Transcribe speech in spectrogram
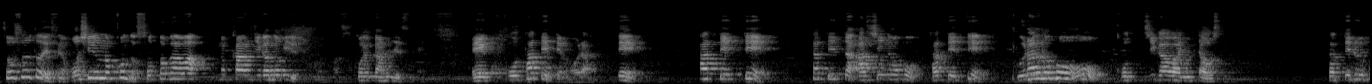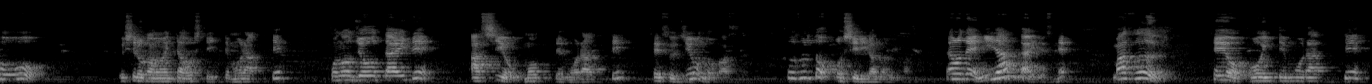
そうするとですねお尻の今度外側の感じが伸びると思います。こういう感じですね、えー、ここ立ててもらって立てて立てた足の方立てて裏の方をこっち側に倒して立てる方を後ろ側に倒していってもらってこの状態で足を持ってもらって背筋を伸ばす。そうするとお尻が伸びます。なので2段階ですね。まず手を置いてもらって、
